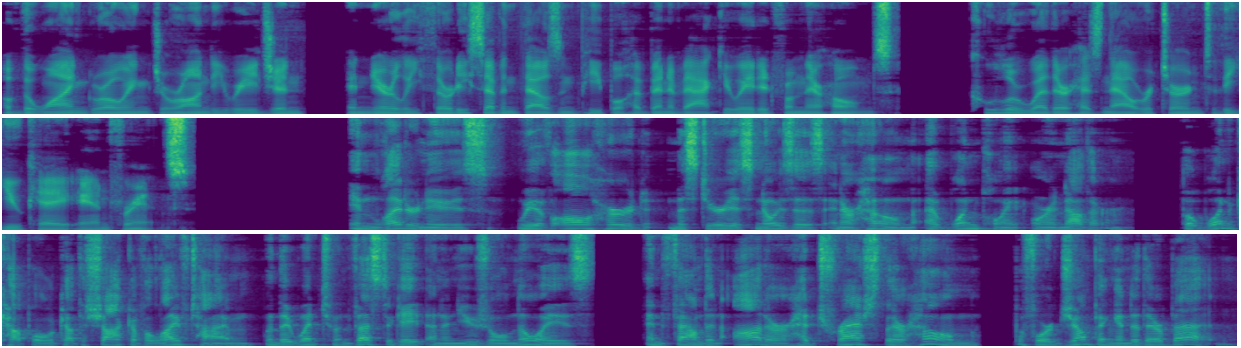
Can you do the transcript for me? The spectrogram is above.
of the wine growing Gironde region, and nearly 37,000 people have been evacuated from their homes. Cooler weather has now returned to the UK and France. In lighter news, we have all heard mysterious noises in our home at one point or another, but one couple got the shock of a lifetime when they went to investigate an unusual noise and found an otter had trashed their home before jumping into their bed.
